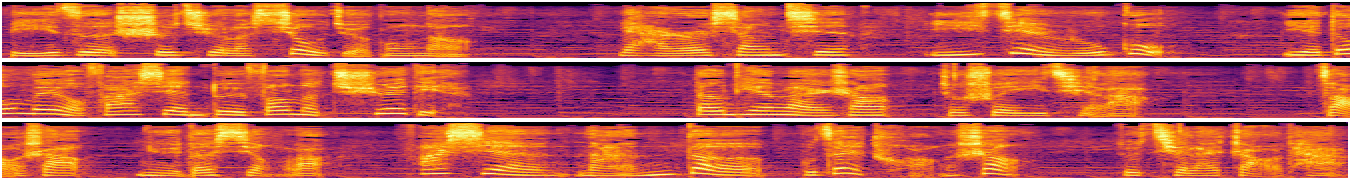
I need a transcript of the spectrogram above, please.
鼻子失去了嗅觉功能，俩人相亲一见如故，也都没有发现对方的缺点，当天晚上就睡一起了。早上，女的醒了，发现男的不在床上，就起来找他，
